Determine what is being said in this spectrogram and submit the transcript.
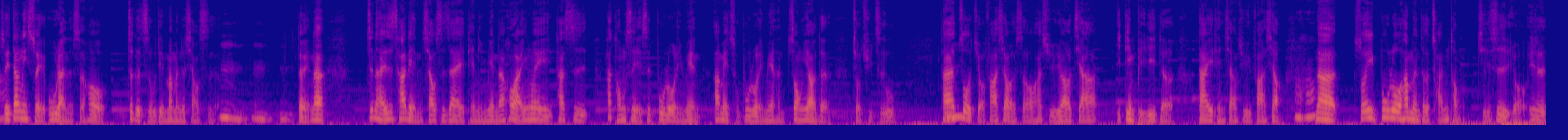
所以当你水污染的时候。这个植物点慢慢就消失了。嗯嗯嗯，对，那真的还是差点消失在田里面。那后来因为它是，它同时也是部落里面阿美族部落里面很重要的酒曲植物。它做酒发酵的时候，它需要加一定比例的大叶甜香去发酵。那所以部落他们的传统其实是有一个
